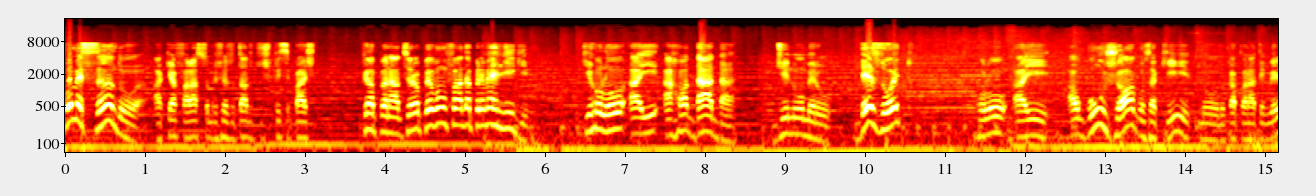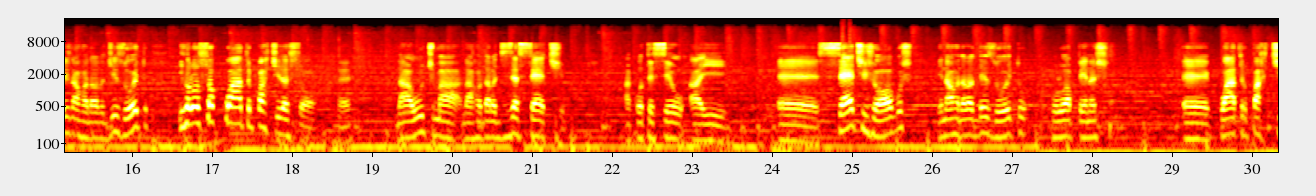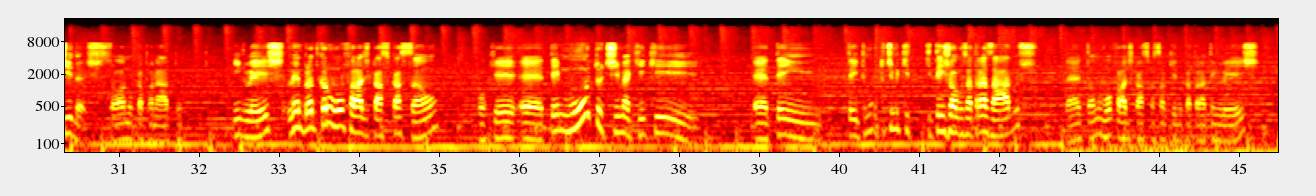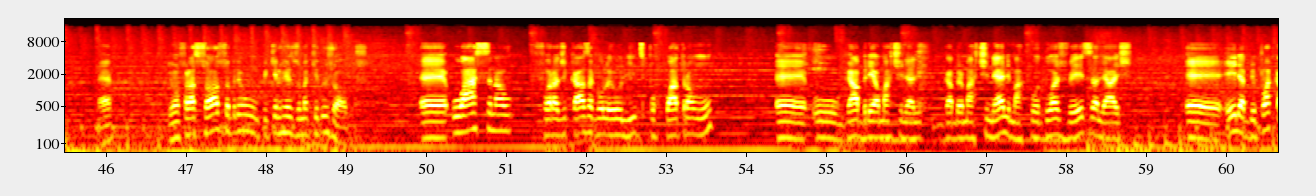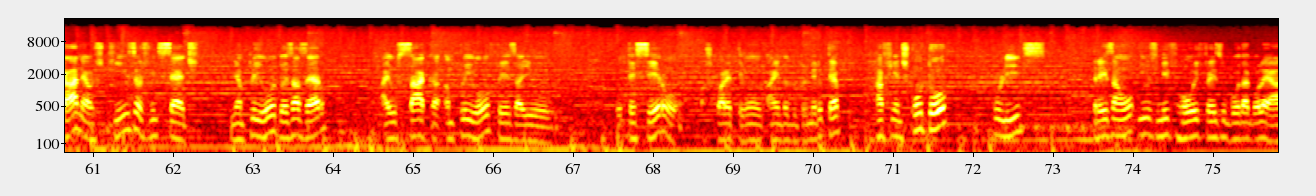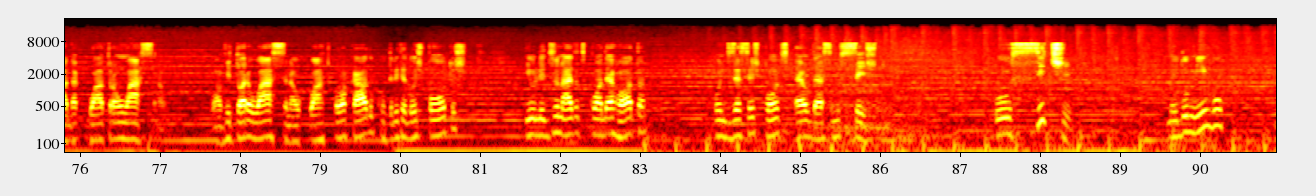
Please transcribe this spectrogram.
Começando aqui a falar sobre os resultados dos principais campeonatos europeus, vamos falar da Premier League, que rolou aí a rodada de número 18. Rolou aí alguns jogos aqui no, no campeonato inglês na rodada 18 e rolou só quatro partidas só, né? Na última, na rodada 17, aconteceu aí é, sete jogos e na rodada 18 rolou apenas é, quatro partidas só no campeonato inglês. Lembrando que eu não vou falar de classificação, porque é, tem muito time aqui que é, tem, tem, muito time que, que tem jogos atrasados, né? então não vou falar de classificação aqui no campeonato inglês. Né? E vou falar só sobre um pequeno resumo aqui dos jogos. É, o Arsenal fora de casa goleou o Leeds por 4 a 1 é, o Gabriel Martinelli, Gabriel Martinelli marcou duas vezes, aliás, é, ele abriu o placar, né, aos 15, aos 27, ele ampliou 2 a 0. Aí o Saka ampliou, fez aí o, o terceiro, aos 41 ainda do primeiro tempo. Rafinha descontou pro Leeds 3 a 1 e o Smith Rowe fez o gol da goleada 4 a 1 Arsenal. Com a vitória o Arsenal, o quarto colocado com 32 pontos, e o Leeds United com a derrota com 16 pontos é o 16º. O City no domingo,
